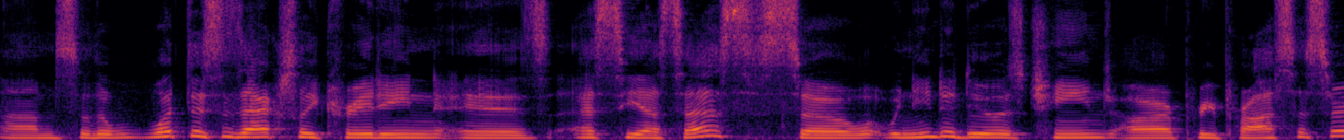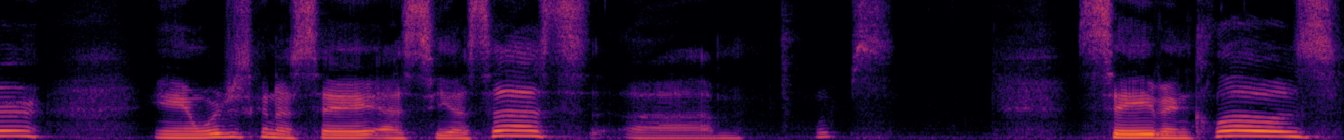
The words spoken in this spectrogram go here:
Um, so the what this is actually creating is SCSS. So what we need to do is change our preprocessor. And we're just going to say SCSS. Um, oops. Save and close.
